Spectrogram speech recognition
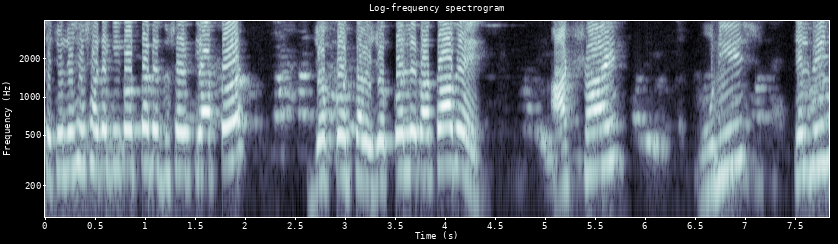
ছেচল্লিশের সাথে কি করতে হবে? দুশো তিয়াত্তর যোগ করতে হবে। যোগ করলে কত হবে? আটশো উনিশ কেলভিন।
